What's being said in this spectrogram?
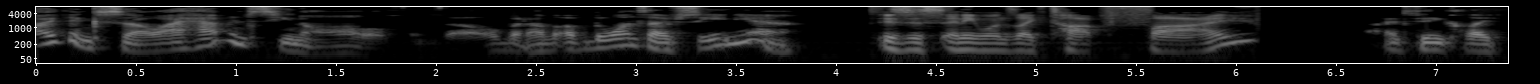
I think so. I haven't seen all of them though, but of, of the ones I've seen, yeah, Is this anyone's like top five? I think like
